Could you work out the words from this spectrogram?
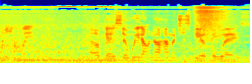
official weight. okay, so we don't know how much this vehicle weighs.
